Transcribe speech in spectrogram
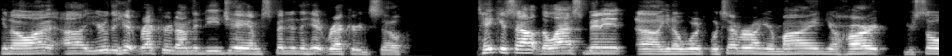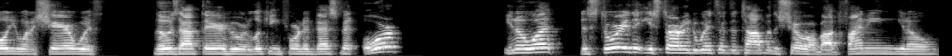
You know, I uh, you're the hit record. I'm the DJ. I'm spinning the hit record. So take us out the last minute. Uh, you know, what, whatever on your mind, your heart, your soul, you want to share with those out there who are looking for an investment, or you know what, the story that you started with at the top of the show about finding, you know,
